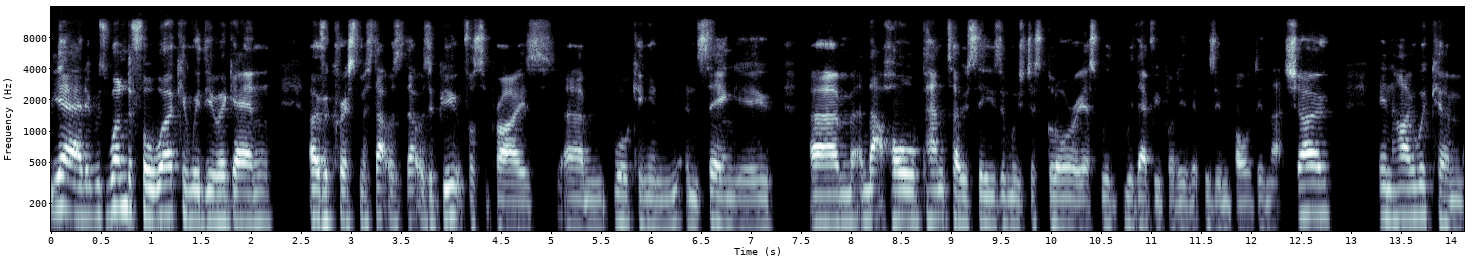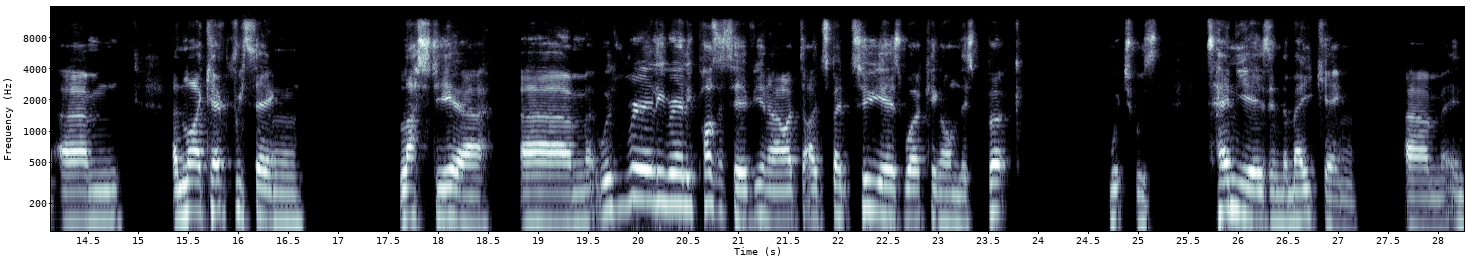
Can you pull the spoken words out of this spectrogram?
yeah, and it was wonderful working with you again over Christmas. That was that was a beautiful surprise. Um, walking in and seeing you, um, and that whole Panto season was just glorious with with everybody that was involved in that show in High Wycombe. Um, and like everything last year, um, was really really positive. You know, I'd, I'd spent two years working on this book, which was ten years in the making um, in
